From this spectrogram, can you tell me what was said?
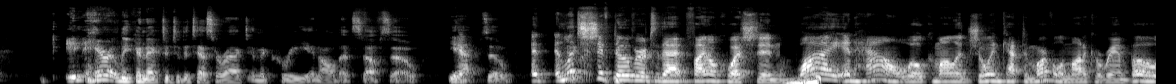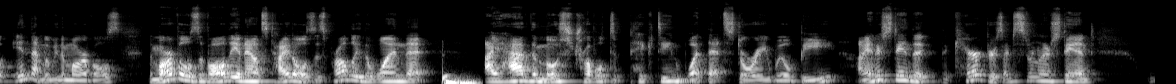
inherently connected to the Tesseract and the Kree and all that stuff so yeah, so And, and let's shift over to that final question. Why and how will Kamala join Captain Marvel and Monica Rambeau in that movie, The Marvels? The Marvels, of all the announced titles, is probably the one that I have the most trouble depicting what that story will be. I understand the, the characters, I just don't understand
